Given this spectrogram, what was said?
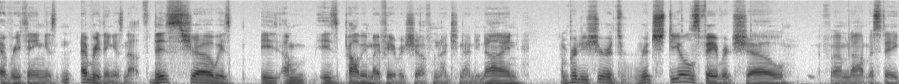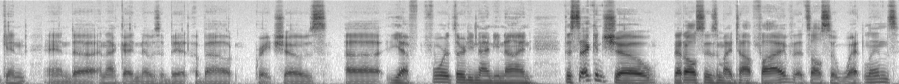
Everything is everything is nuts. This show is is um, is probably my favorite show from 1999. I'm pretty sure it's Rich Steele's favorite show if I'm not mistaken. And uh, and that guy knows a bit about great shows. Uh, yeah, four thirty ninety nine. The second show that also is in my top five, that's also Wetlands,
